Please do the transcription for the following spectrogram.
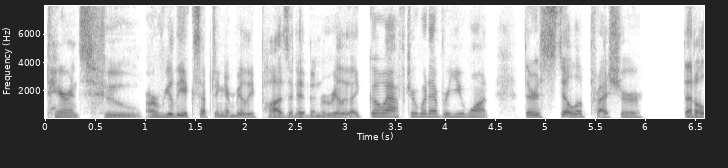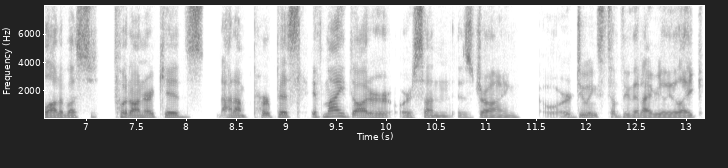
parents who are really accepting and really positive and really like go after whatever you want, there's still a pressure that a lot of us put on our kids, not on purpose. If my daughter or son is drawing or doing something that I really like,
